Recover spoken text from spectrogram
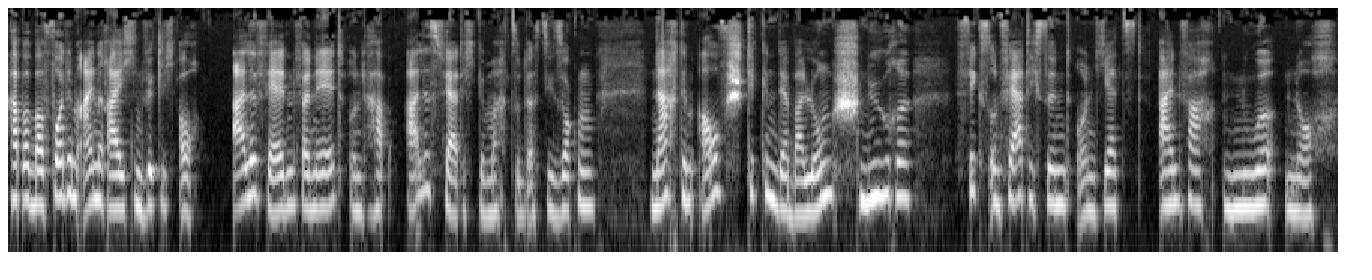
habe aber vor dem Einreichen wirklich auch alle Fäden vernäht und habe alles fertig gemacht, sodass die Socken nach dem Aufsticken der Ballonschnüre fix und fertig sind und jetzt einfach nur noch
